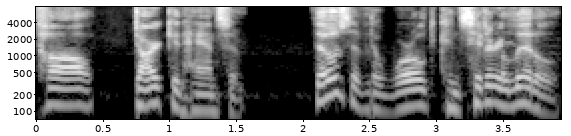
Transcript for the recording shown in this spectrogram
Tall, dark, and handsome. Those of the world consider a little.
